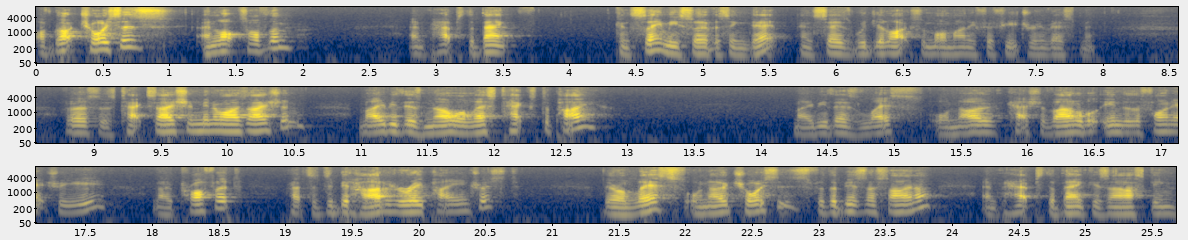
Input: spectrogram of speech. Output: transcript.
I've got choices and lots of them. And perhaps the bank can see me servicing debt and says, Would you like some more money for future investment? Versus taxation minimisation, maybe there's no or less tax to pay. Maybe there's less or no cash available into the financial year, no profit. Perhaps it's a bit harder to repay interest. There are less or no choices for the business owner, and perhaps the bank is asking,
